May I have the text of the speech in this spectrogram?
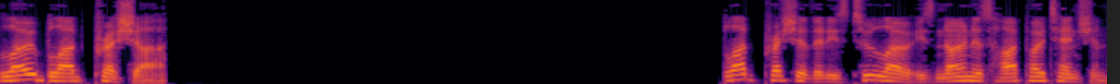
Low blood pressure Blood pressure that is too low is known as hypotension.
